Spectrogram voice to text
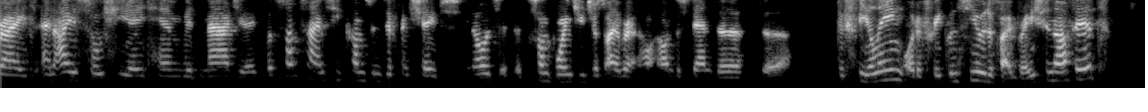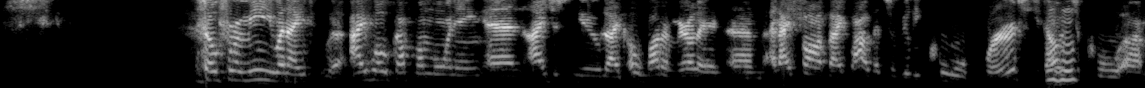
right, and I associate him with magic, but sometimes he comes in different shapes. You know, it's at, at some point you just either understand the, the the feeling or the frequency or the vibration of it. So for me, when I I woke up one morning and I just knew like, oh, Modern Merlin, um, and I thought like, wow, that's a really cool word. You know, Mhm. it's a cool. Um,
